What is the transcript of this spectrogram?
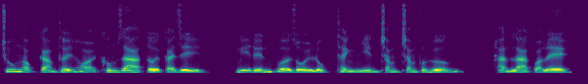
Chu Ngọc cảm thấy hỏi không ra tới cái gì, nghĩ đến vừa rồi Lục Thành nhìn chằm chằm phương hướng, hẳn là quả lê,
